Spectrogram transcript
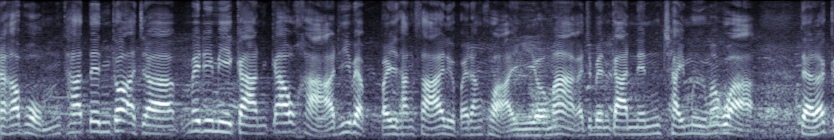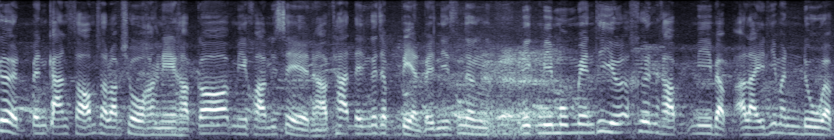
นะครับผมท่าเต้นก็อาจจะไม่ได้มีการก้าวขาที่แบบไปทางซ้ายหรือไปทางขวาอย่างนี้เยอะมาก อาจจะเป็นการเน้นใช้มือมากกว่า แต่ถ้าเกิดเป็นการซ้อมสำหรับโชว์ครั้งนี้ครับก็มีความพิเศษนะครับท่าเต้นก็จะเปลี่ยนไปนิดนึงมีมีมุมเมนต์ที่เยอะขึ้นครับ มีแบบอะไรที่มันดูแบบ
